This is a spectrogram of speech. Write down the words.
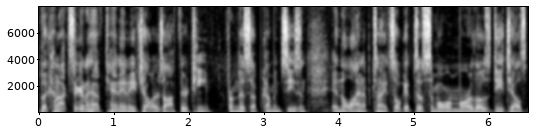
The Canucks are going to have 10 NHLers off their team from this upcoming season in the lineup tonight. So we'll get to some more, more of those details.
